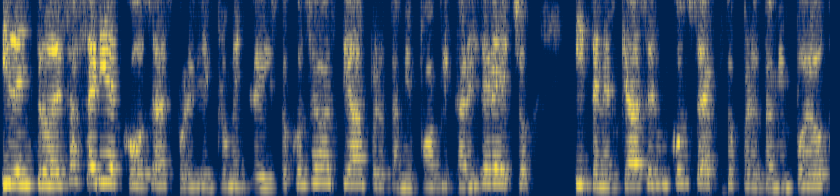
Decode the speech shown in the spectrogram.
Y dentro de esa serie de cosas, por ejemplo, me entrevisto con Sebastián, pero también puedo aplicar el derecho y tener que hacer un concepto, pero también puedo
